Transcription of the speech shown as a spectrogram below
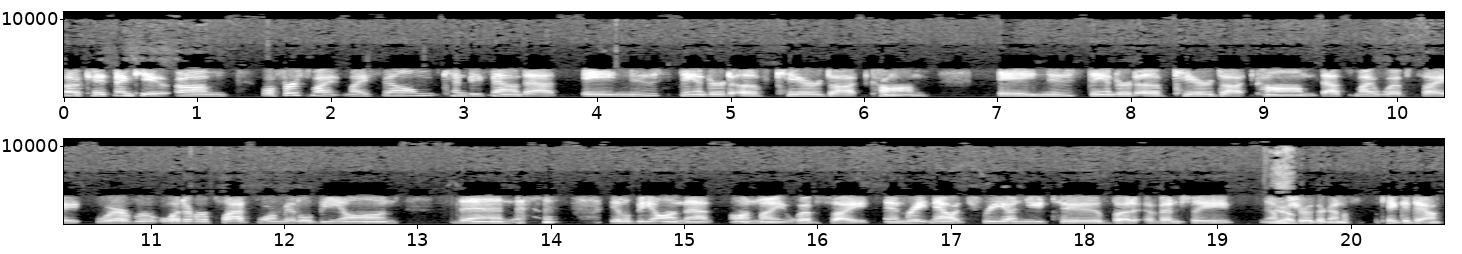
Okay, thank you. Um, well, first, my, my film can be found at a new standard of care.com. A new standard of care.com. That's my website. Wherever, whatever platform it'll be on, then it'll be on that, on my website. And right now it's free on YouTube, but eventually I'm Yep. sure they're going to take it down.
